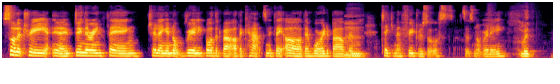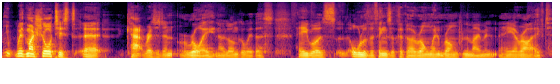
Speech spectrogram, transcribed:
solitary, you know, doing their own thing, chilling, and not really bothered about other cats. And if they are, they're worried about them taking their food resource. So it's not really. with with my shortest uh, cat resident Roy, no longer with us. He was all of the things that could go wrong went wrong from the moment he arrived.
